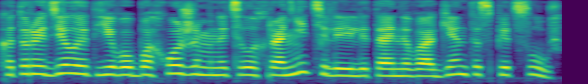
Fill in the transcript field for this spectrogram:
которые делают его похожими на телохранителя или тайного агента спецслужб.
